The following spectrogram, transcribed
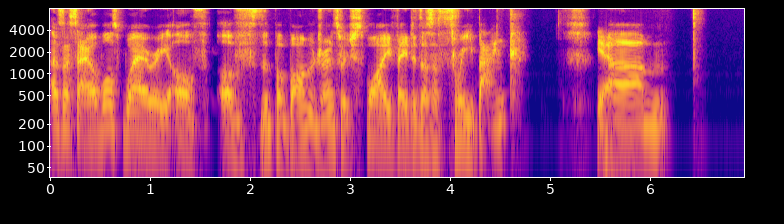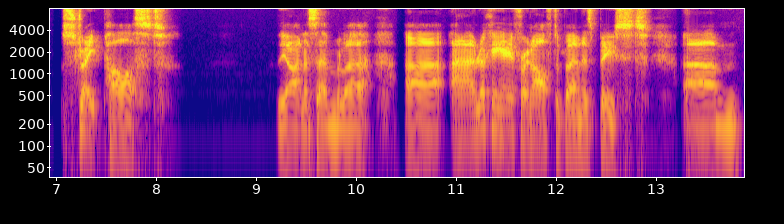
as I say, I was wary of of the bombardment drones, which is why Vader does a three bank, yeah. um, straight past the Iron Assembler. Uh, and I'm looking here for an afterburners boost, um,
